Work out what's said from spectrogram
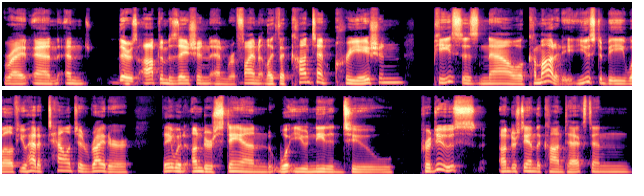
Right. And and there's optimization and refinement. Like the content creation piece is now a commodity. It used to be, well, if you had a talented writer, they would understand what you needed to produce, understand the context, and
